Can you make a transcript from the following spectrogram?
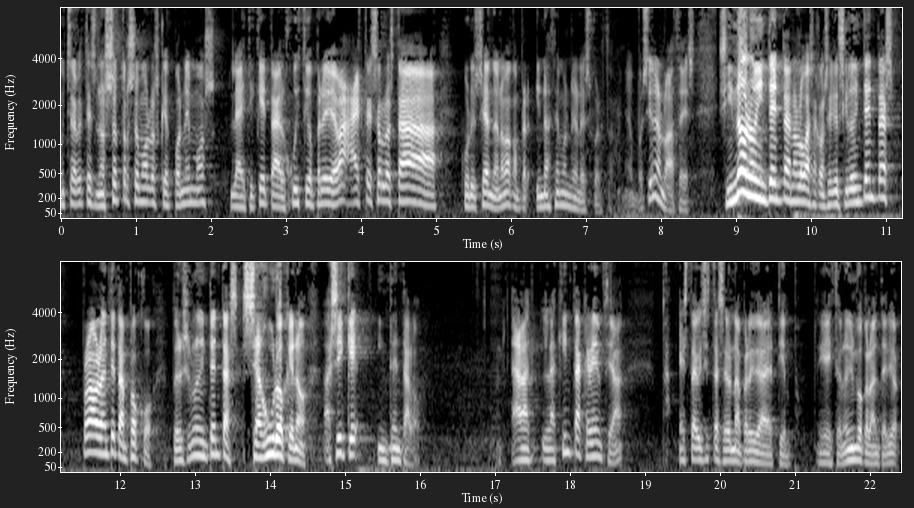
Muchas veces nosotros somos los que ponemos la etiqueta, el juicio previo, ah, este solo está curioseando, no va a comprar y no hacemos ni el esfuerzo. Pues si no lo haces, si no lo intentas, no lo vas a conseguir. Si lo intentas, probablemente tampoco, pero si no lo intentas, seguro que no. Así que inténtalo. la, quinta creencia, esta visita será una pérdida de tiempo. Y dice lo mismo que lo anterior.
